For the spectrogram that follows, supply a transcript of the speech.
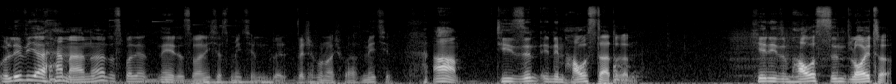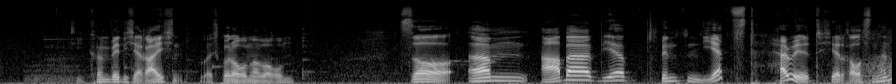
Olivia Hammer, ne? Das war der. Nee, das war nicht das Mädchen. Wel- Welcher von euch war das Mädchen? Ah, die sind in dem Haus da drin. Hier in diesem Haus sind Leute. Die können wir nicht erreichen. Weiß Gott auch immer warum. So, ähm, aber wir binden jetzt Harriet hier draußen hin.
